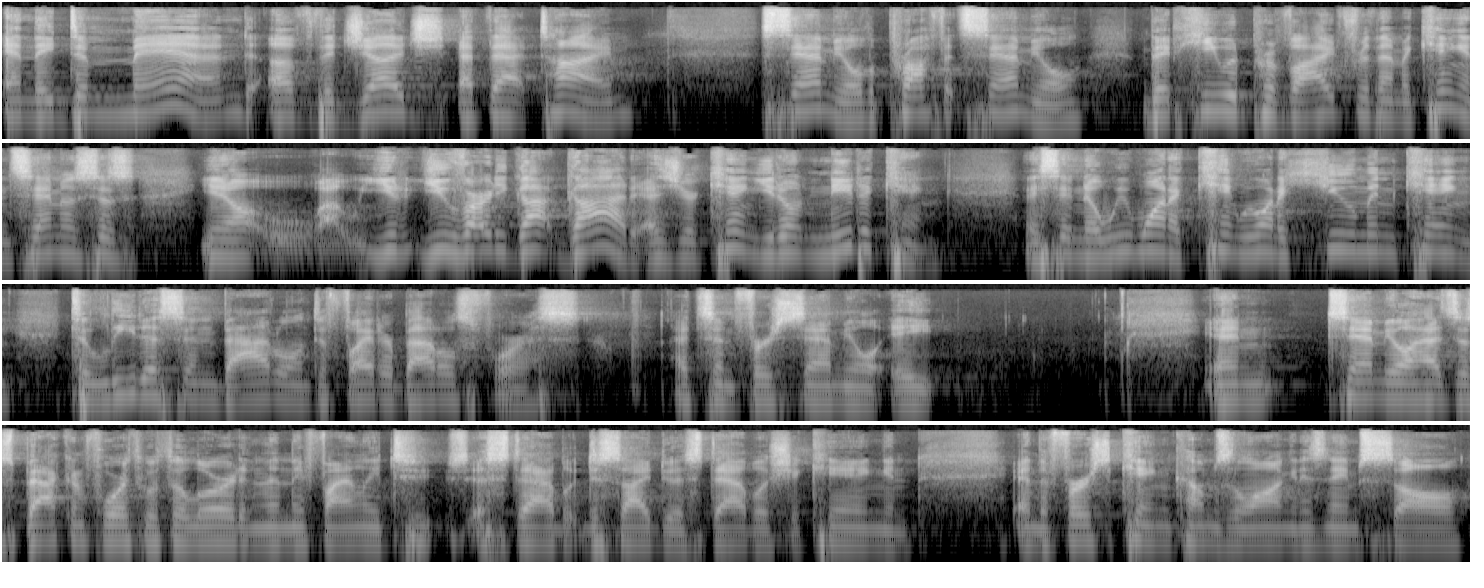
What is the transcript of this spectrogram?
and they demand of the judge at that time, Samuel, the prophet Samuel, that he would provide for them a king. And Samuel says, You know, you, you've already got God as your king. You don't need a king. They say, No, we want a king. We want a human king to lead us in battle and to fight our battles for us. That's in 1 Samuel 8. And Samuel has this back and forth with the Lord, and then they finally to establish, decide to establish a king. And, and the first king comes along, and his name's Saul,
